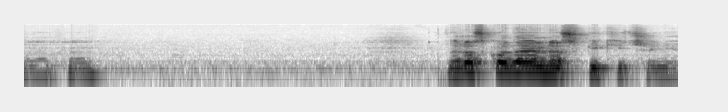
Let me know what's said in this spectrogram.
Mhm. Rozkładają na spiki, czy nie?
